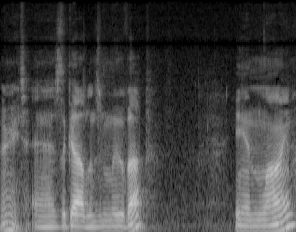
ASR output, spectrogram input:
Alright, as the goblins move up in line,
